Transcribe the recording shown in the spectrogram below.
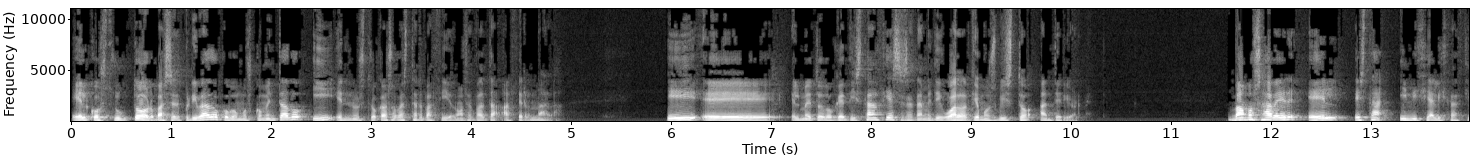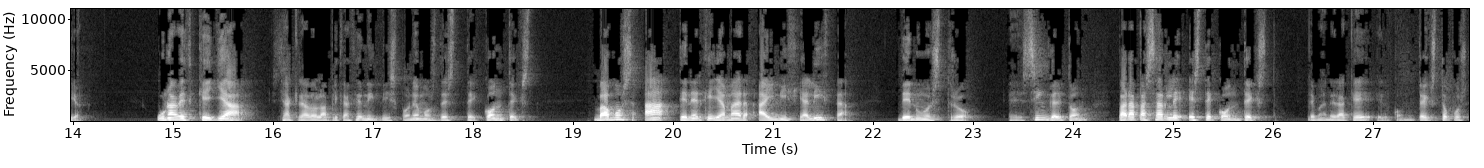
El constructor va a ser privado, como hemos comentado, y en nuestro caso va a estar vacío, no hace falta hacer nada. Y eh, el método getInstancia es exactamente igual al que hemos visto anteriormente. Vamos a ver esta inicialización. Una vez que ya se ha creado la aplicación y disponemos de este context, vamos a tener que llamar a inicializa de nuestro singleton para pasarle este contexto, de manera que el contexto pues,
